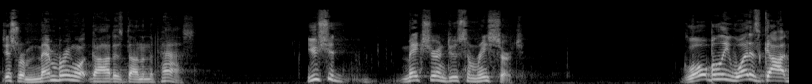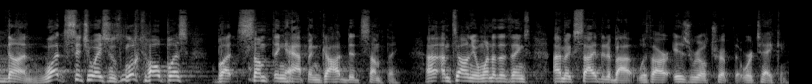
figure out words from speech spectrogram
Just remembering what God has done in the past. You should make sure and do some research. Globally, what has God done? What situations looked hopeless, but something happened? God did something. I'm telling you, one of the things I'm excited about with our Israel trip that we're taking,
